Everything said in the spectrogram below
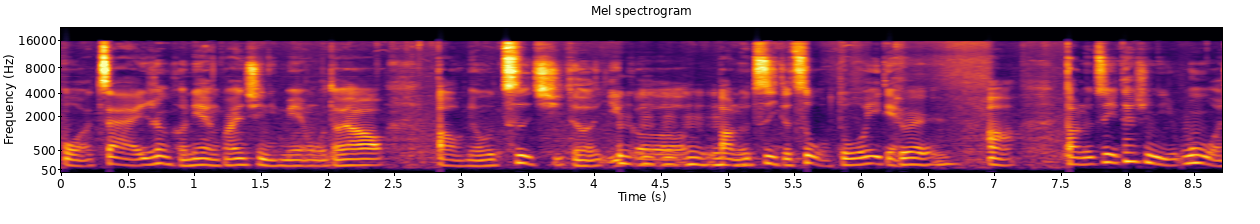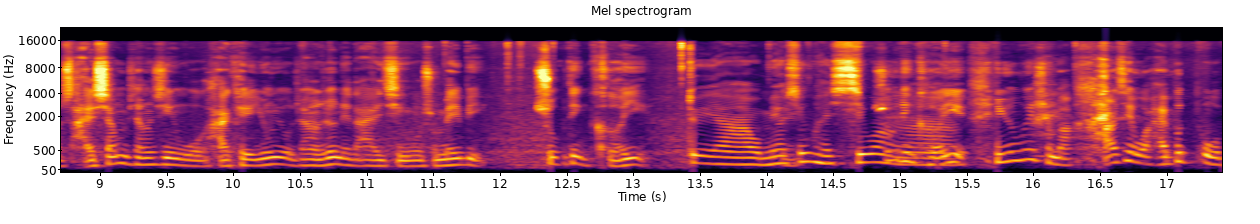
我在任何恋爱关系里面，我都要保留自己的一个、保留自己的自我多一点。对，啊，保留自己。但是你问我还相不相信我还可以拥有这样热烈的爱情？我说 maybe，说不定可以。对呀、我们要心怀希望、啊，说不定可以，因为为什么？而且我还不，我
